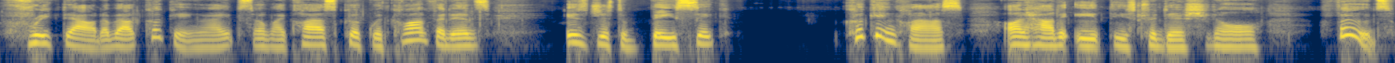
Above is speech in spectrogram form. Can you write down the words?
freaked out about cooking, right? So my class Cook with Confidence is just a basic cooking class on how to eat these traditional foods.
